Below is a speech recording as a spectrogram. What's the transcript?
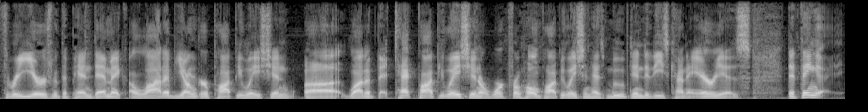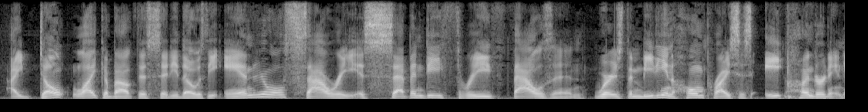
three years with the pandemic, a lot of younger population, uh, a lot of the tech population or work from home population has moved into these kind of areas. The thing I don't like about this city though is the annual salary is seventy three thousand, whereas the median home price is eight hundred and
